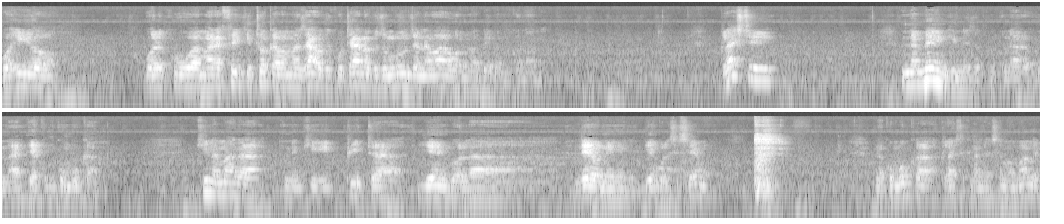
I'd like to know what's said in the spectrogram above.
Kwa hiyo walikuwa marafiki toka mama zao wakikutana wakizungumza na wao wamewabeba mikononi. klasti na mengi naweza na, na, ya kumkumbuka kila mara nikipita jengo la leo ni jengo la CCM nakumbuka classic na kinamesema Mohamed,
